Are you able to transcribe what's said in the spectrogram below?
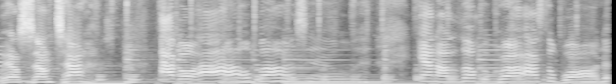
Well, sometimes I go out and I look across the water.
